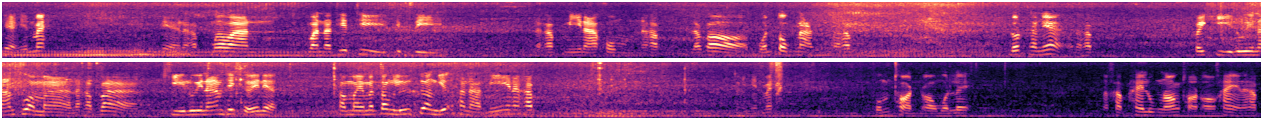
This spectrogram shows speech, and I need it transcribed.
เนี่ยเห็นไหมเนี่ยนะครับเมื่อวานวันอาทิตย์ที่ 14 นะครับ มีนาคมนะครับ แล้วก็ฝนตกหนักนะครับ รถคันนี้นะครับ ไปขี่ลุยน้ำท่วมมานะครับ ว่าขี่ลุยน้ำเฉยๆเนี่ย ทำไมมันต้องรื้อเครื่องเยอะขนาดนี้นะครับเห็นไหมผมถอดออกหมดเลยนะครับ ให้ลูกน้องถอดออกให้นะครับ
